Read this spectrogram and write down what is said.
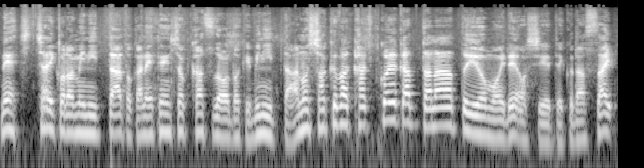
ね、ちっちゃい頃見に行ったとかね、転職活動の時見に行ったあの職場かっこよかったなという思い出教えてください。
